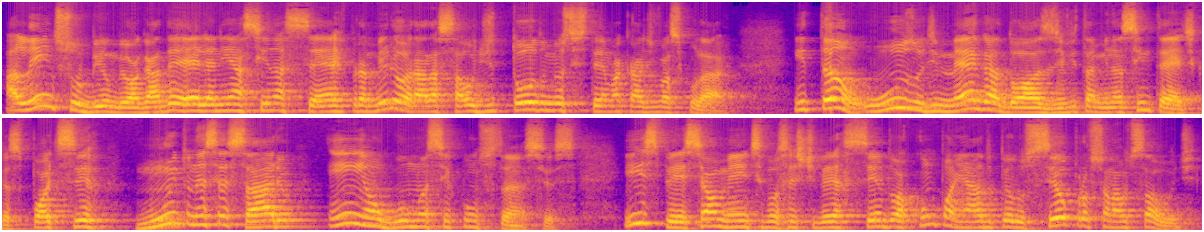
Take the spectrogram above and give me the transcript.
Além de subir o meu HDL, a niacina serve para melhorar a saúde de todo o meu sistema cardiovascular. Então, o uso de megadoses de vitaminas sintéticas pode ser muito necessário em algumas circunstâncias especialmente se você estiver sendo acompanhado pelo seu profissional de saúde.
